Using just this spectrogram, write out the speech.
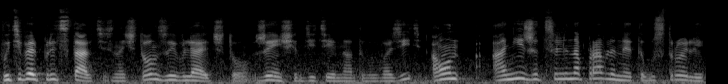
Вы теперь представьте, значит, он заявляет, что женщин, детей надо вывозить, а он, они же целенаправленно это устроили,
